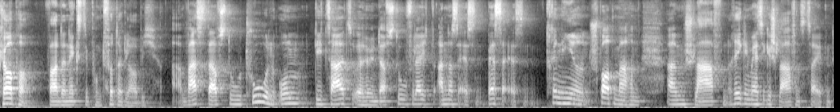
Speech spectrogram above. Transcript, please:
Körper war der nächste Punkt, vierter glaube ich was darfst du tun, um die Zahl zu erhöhen? Darfst du vielleicht anders essen, besser essen, trainieren, Sport machen, ähm, schlafen, regelmäßige Schlafenszeiten?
